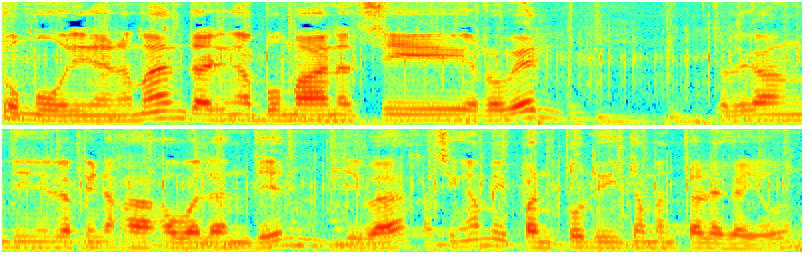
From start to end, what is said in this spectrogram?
Tumuli na naman dahil nga bumanat si Roel. Talagang hindi nila pinakakawalan din, di ba? Kasi nga may pantuloy naman talaga yon.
